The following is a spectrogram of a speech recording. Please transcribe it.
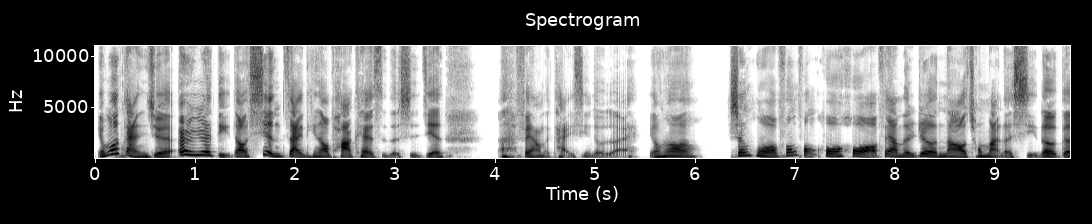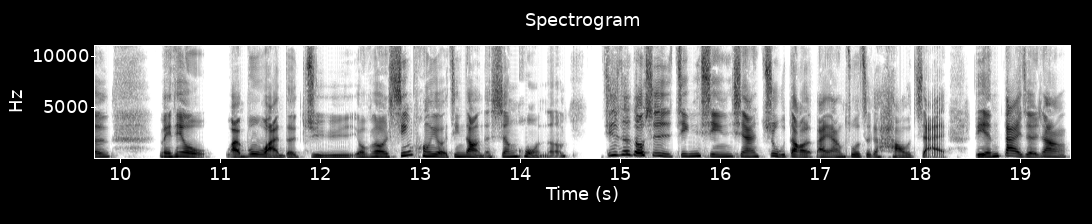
有没有感觉二月底到现在，你听到 Podcast 的时间，哎，非常的开心，对不对？有没有生活风风火火，非常的热闹，充满了喜乐跟。每天有玩不完的局，有没有新朋友进到你的生活呢？其实这都是金星现在住到了白羊座这个豪宅，连带着让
